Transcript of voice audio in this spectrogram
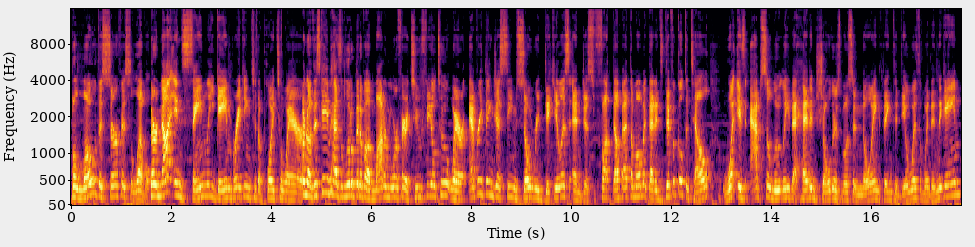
below the surface level. They're not insanely game breaking to the point to where, I don't know, this game has a little bit of a Modern Warfare 2 feel to it where everything just seems so ridiculous and just fucked up at the moment that it's difficult to tell what is absolutely the head and shoulders most annoying thing to deal with within the game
